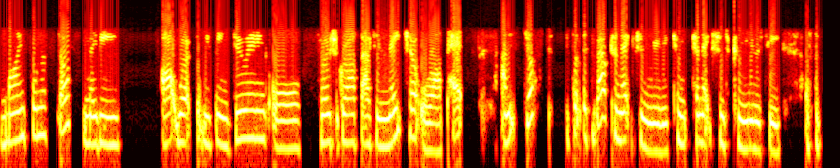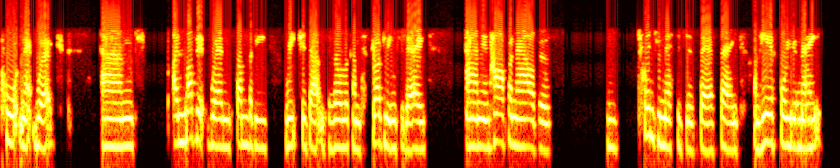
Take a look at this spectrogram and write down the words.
mindfulness stuff, maybe artwork that we've been doing, or photographs out in nature, or our pets, and it's just it's, it's about connection, really, con- connection to community, a support network, and I love it when somebody reaches out and says, "Oh, look, I'm struggling today," and in half an hour there's 20 messages there saying, "I'm here for you, mate."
